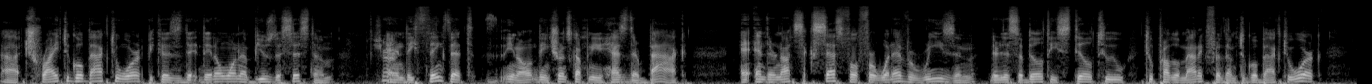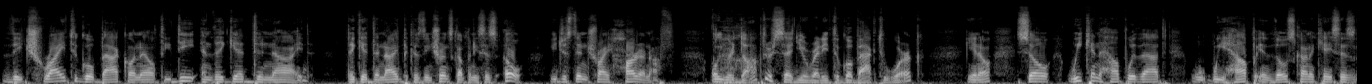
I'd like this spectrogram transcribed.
uh, try to go back to work because they, they don't want to abuse the system Sure. And they think that you know the insurance company has their back, and, they're not successful for whatever reason. Their disability is still too too problematic for them to go back to work. They try to go back on LTD and they get denied. They get denied because the insurance company says, "Oh, you just didn't try hard enough." Oh, your doctor said you're ready to go back to work you know so we can help with that we help in those kind of cases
